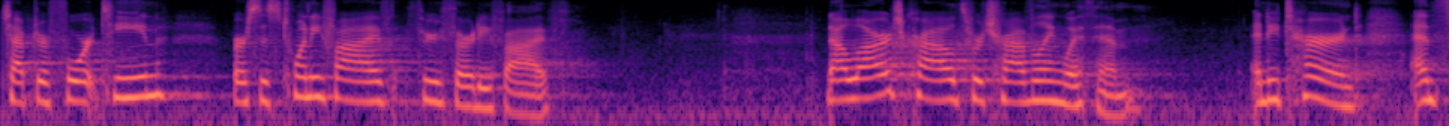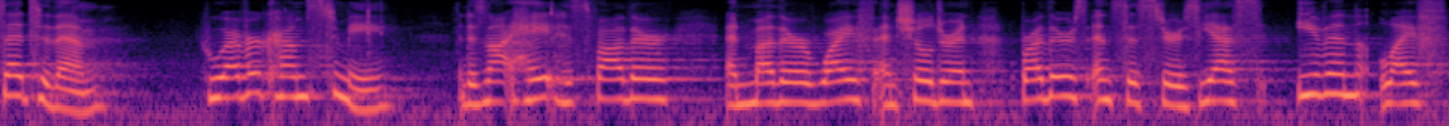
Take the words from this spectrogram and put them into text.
chapter 14, verses 25 through 35. Now large crowds were traveling with him, and he turned and said to them, Whoever comes to me and does not hate his father and mother, wife and children, brothers and sisters, yes, even life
